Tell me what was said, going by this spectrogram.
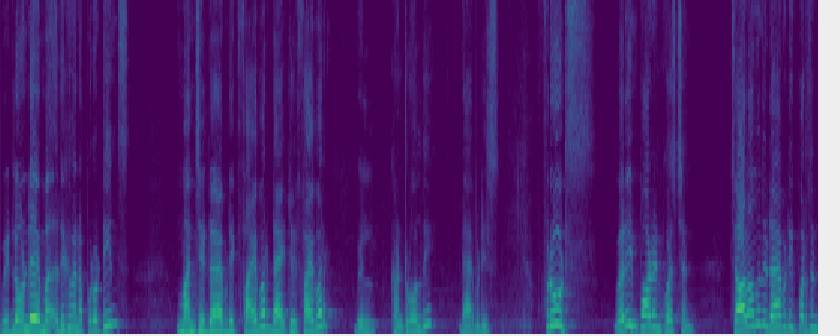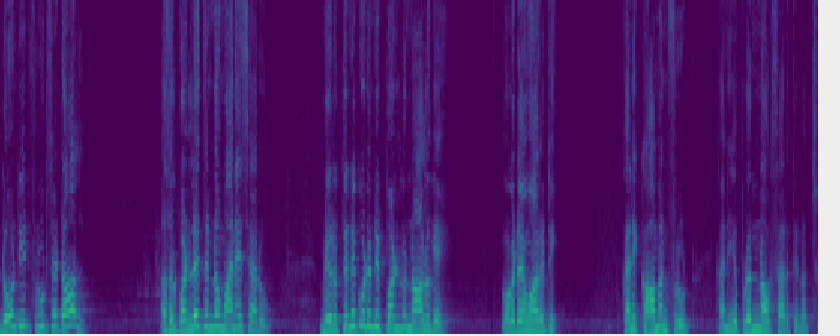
వీటిలో ఉండే అధికమైన ప్రోటీన్స్ మంచి diabetic fibre dietary fibre will control the diabetes fruits very important question చాలామంది diabetic person don't eat fruits at all అసలు పండ్లే తినడం మానేశారు. మీరు తినకూడని పండ్లు నాలుగే. ఒకటేమో అరటి కానీ కామన్ ఫ్రూట్ కానీ ఎప్పుడన్నా ఒకసారి తినొచ్చు.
